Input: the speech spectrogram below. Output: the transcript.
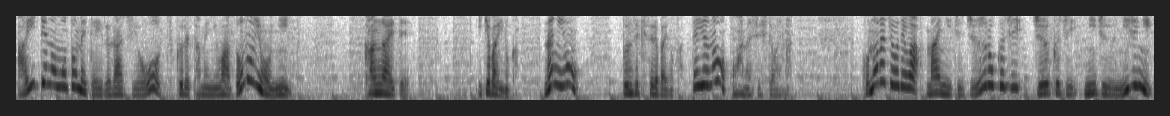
相手の求めているラジオを作るためにはどのように考えていけばいいのか何を分析すればいいのかっていうのをお話ししております。このラジオでは毎日16時19時22時に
